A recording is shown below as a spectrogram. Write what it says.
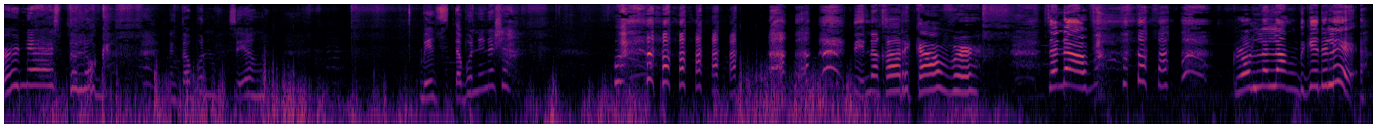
Ernest, tulog! Nagtabon siyang... Bitch, tabonin na siya. Di naka-recover. Stand up! Crawl na lang. Dagi, dali.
